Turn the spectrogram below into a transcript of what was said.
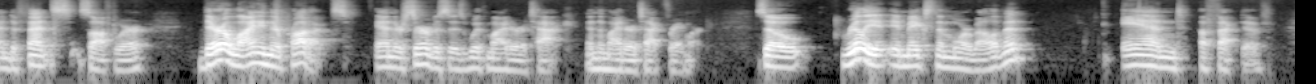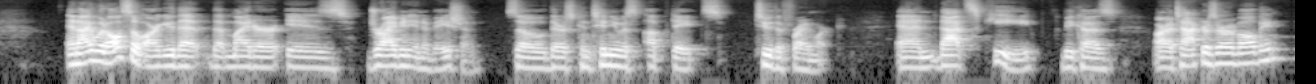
and defense software, they're aligning their products and their services with MITRE ATT&CK and the MITRE ATT&CK framework. So really it, it makes them more relevant and effective. And I would also argue that that MITRE is driving innovation. So there's continuous updates to the framework. And that's key because our attackers are evolving,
